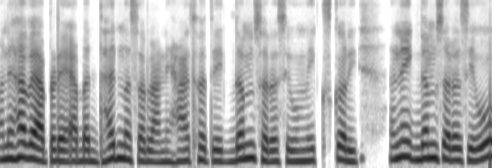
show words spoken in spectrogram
અને હવે આપણે આ બધા જ મસાલાને હાથ હાથે એકદમ સરસ એવું મિક્સ કરી અને એકદમ સરસ એવો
